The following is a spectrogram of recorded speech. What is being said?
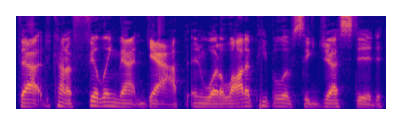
that kind of filling that gap and what a lot of people have suggested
